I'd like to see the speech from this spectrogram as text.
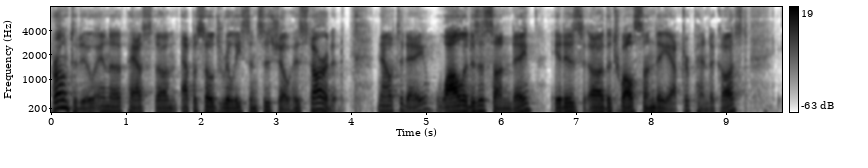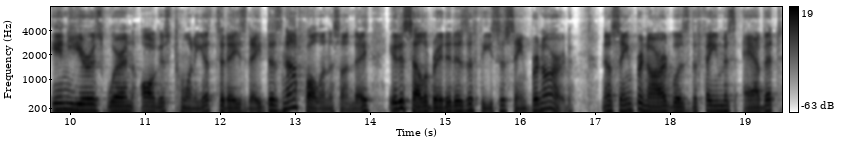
prone to do in the past um, episodes, really, since this show has started. Now, today, while it is a Sunday, it is uh, the 12th Sunday after Pentecost. In years when August 20th, today's date, does not fall on a Sunday, it is celebrated as the feast of St. Bernard. Now, St. Bernard was the famous abbot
